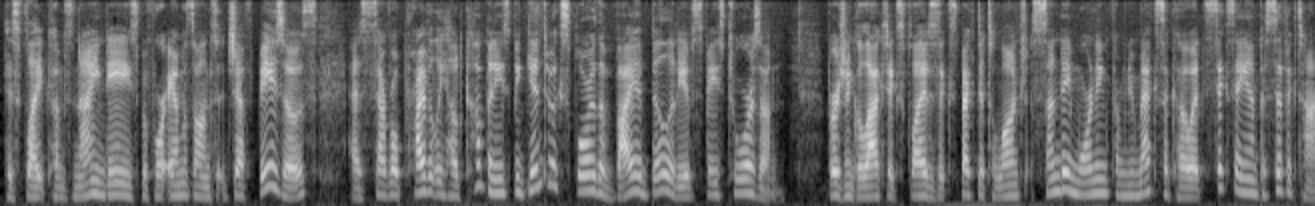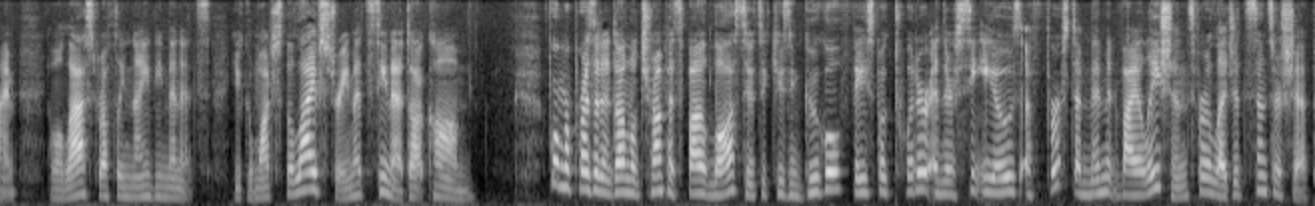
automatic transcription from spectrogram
His flight comes nine days before Amazon's Jeff Bezos, as several privately held companies begin to explore the viability of space tourism. Virgin Galactic's flight is expected to launch Sunday morning from New Mexico at 6 a.m. Pacific time and will last roughly 90 minutes. You can watch the live stream at cnet.com. Former President Donald Trump has filed lawsuits accusing Google, Facebook, Twitter, and their CEOs of First Amendment violations for alleged censorship.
